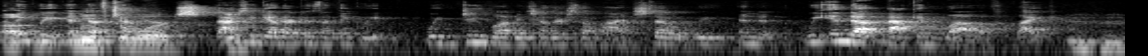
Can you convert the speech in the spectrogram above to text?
I uh, think we moved towards. back is- together because I think we we do love each other so much. So we end it, we end up back in love, like Mhm.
